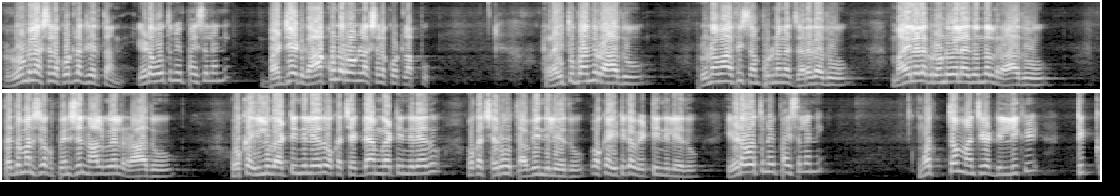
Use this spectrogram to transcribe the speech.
రెండు లక్షల కోట్లకు చేరుతుంది. ఏడబోతున్నాయి పైసలన్నీ? బడ్జెట్ కాకుండా రెండు లక్షల కోట్ల అప్పు. రైతు బంధు రాదు రుణమాఫీ సంపూర్ణంగా జరగదు మహిళలకు రెండు వేల ఐదు వందలు రాదు పెద్ద మనుషులకు పెన్షన్ నాలుగు వేలు రాదు ఒక ఇల్లు కట్టింది లేదు ఒక చెక్ డ్యామ్ కట్టింది లేదు ఒక చెరువు తవ్వింది లేదు ఒక ఇటుక పెట్టింది లేదు. ఏడవుతున్నాయి పైసలన్నీ? మొత్తం మంచిగా ఢిల్లీకి టిక్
